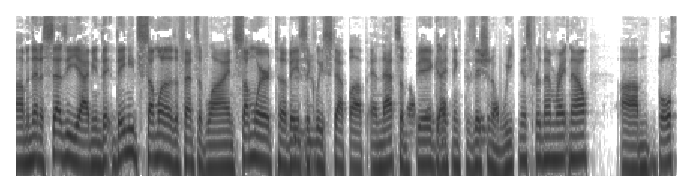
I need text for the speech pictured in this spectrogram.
Um, and then Esezi, yeah, I mean, they, they need someone on the defensive line, somewhere to basically mm-hmm. step up. And that's a big, I think, position of weakness for them right now. Um, both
